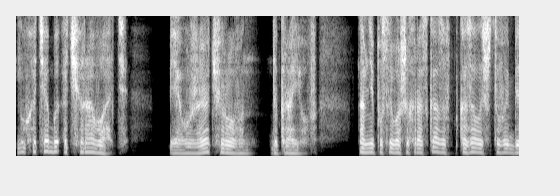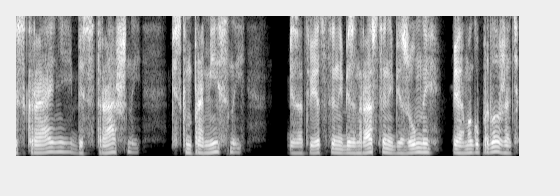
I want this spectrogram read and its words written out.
Ну, хотя бы очаровать. Я уже очарован до краев. А мне после ваших рассказов показалось, что вы бескрайний, бесстрашный, бескомпромиссный, безответственный, безнравственный, безумный. Я могу продолжать.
